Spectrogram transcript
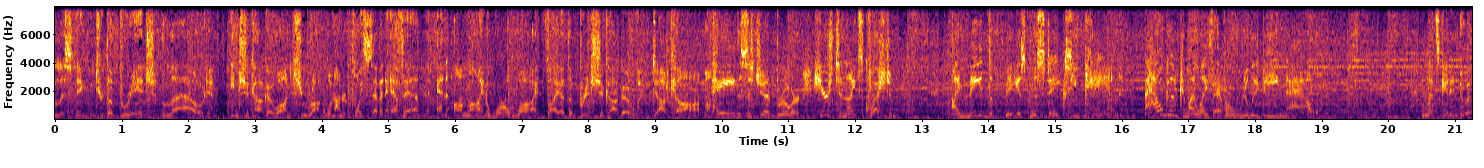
listening to The Bridge Loud in Chicago on Q Rock 100.7 FM and online worldwide via thebridgechicago.com. Hey, this is Jed Brewer. Here's tonight's question. I made the biggest mistakes you can. How good can my life ever really be now? Let's get into it.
